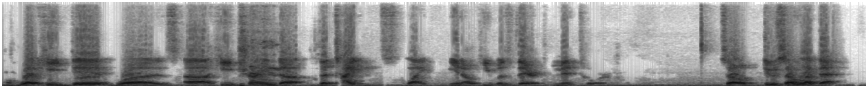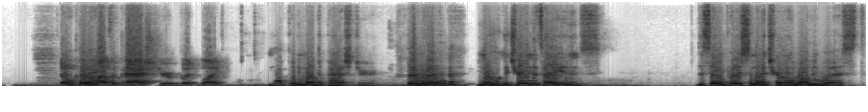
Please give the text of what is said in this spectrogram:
what he did was uh, he trained up the Titans, like you know, he was their mentor. So do something like that. Don't put them out the pasture, but like Now put him out the pasture. You know, you know who could train the Titans? The same person that trained Wally West,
